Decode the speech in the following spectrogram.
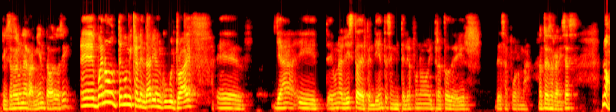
¿Utilizas alguna herramienta o algo así? Eh, bueno, tengo mi calendario en Google Drive. eh, ya y una lista de pendientes en mi teléfono y trato de ir de esa forma. ¿No te desorganizas? No,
